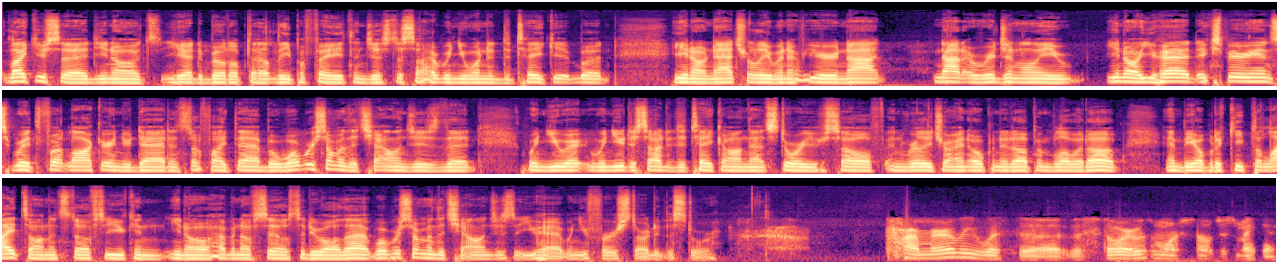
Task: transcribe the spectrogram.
like you said, you know, it's you had to build up that leap of faith and just decide when you wanted to take it. But you know, naturally, whenever you're not not originally, you know, you had experience with Foot Locker and your dad and stuff like that. But what were some of the challenges that when you when you decided to take on that store yourself and really try and open it up and blow it up and be able to keep the lights on and stuff so you can you know have enough sales to do all that? What were some of the challenges that you had when you first started the store? primarily with the the store, it was more so just making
